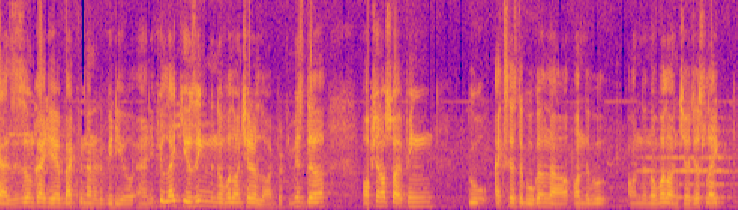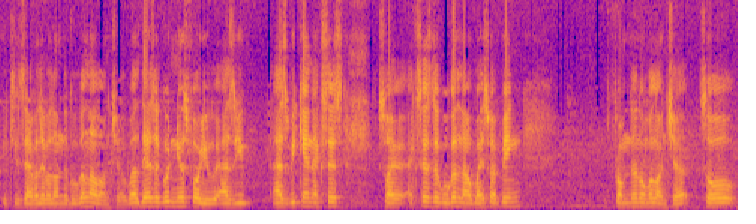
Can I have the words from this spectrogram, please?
guys, this is Onkar here back with another video. And if you like using the Nova Launcher a lot but miss the option of swiping to access the Google Now on the on the Nova Launcher just like it is available on the Google Now launcher well there's a good news for you. As you as we can access so I access the Google Now by swiping from the Nova Launcher. So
